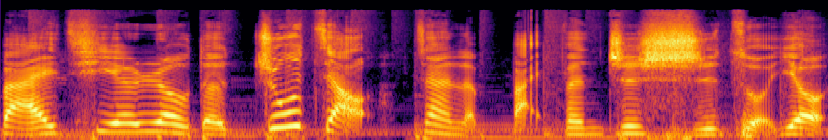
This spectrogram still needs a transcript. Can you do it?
白切肉的猪脚占了百分之十左右。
